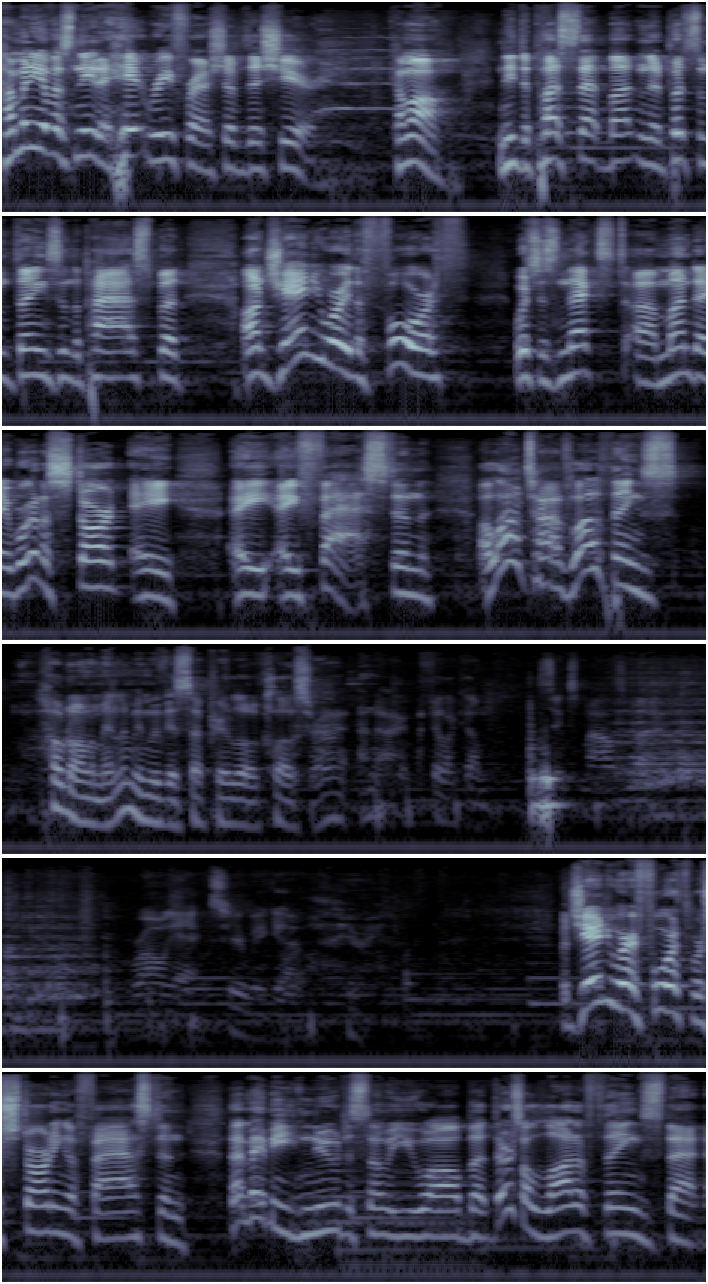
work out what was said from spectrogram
How many of us need a hit refresh of this year? Come on. Need to press that button and put some things in the past. But on January the 4th, which is next uh, Monday, we're going to start a, a, a fast. And a lot of times, a lot of things, hold on a minute, let me move this up here a little closer. I, I, feel like I'm six miles back. But January 4th, we're starting a fast, and that may be new to some of you all, but there's a lot of things that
